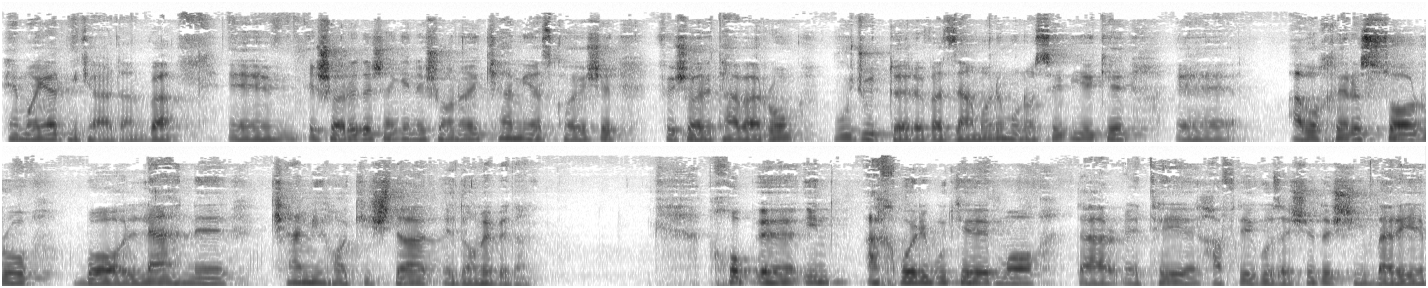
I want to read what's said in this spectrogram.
حمایت می‌کردن و اشاره داشتن که نشانهای کمی از کاهش فشار تورم وجود داره و زمان مناسبیه که اواخر سال رو با لحن کمی هاکیشتر ادامه بدن. خب این اخباری بود که ما در طی هفته گذشته داشتیم. برای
